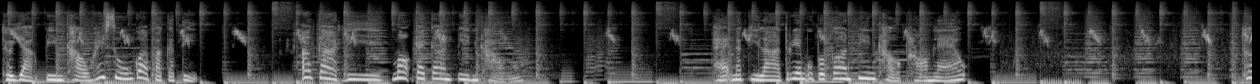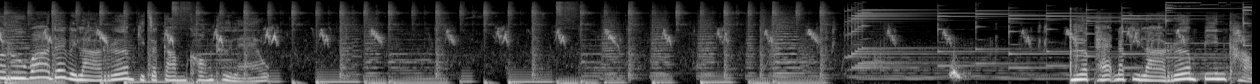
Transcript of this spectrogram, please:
เธออยากปีนเขาให้สูงกว่าปกติ อากาศดีเหมาะแก่การปีนเขา แพะนักกีฬาเตรียมอุปกรณ์ปีนเขาพร้อมแล้ว เธอรู้ว่าได้เวลาเริ่มกิจกรรมของเธอแล้ว เมื่อแพะนักกีฬาเริ่มปีนเขา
